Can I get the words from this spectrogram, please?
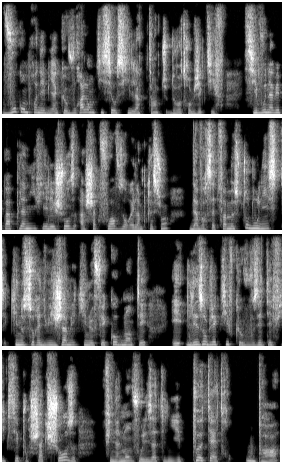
vous comprenez bien que vous ralentissez aussi l'atteinte de votre objectif. Si vous n'avez pas planifié les choses, à chaque fois, vous aurez l'impression d'avoir cette fameuse to-do list qui ne se réduit jamais, qui ne fait qu'augmenter. Et les objectifs que vous vous étiez fixés pour chaque chose, finalement, vous les atteignez peut-être ou pas.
